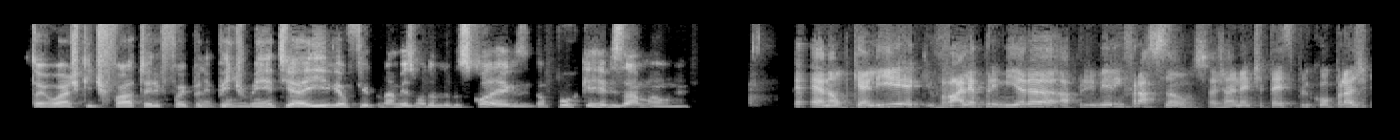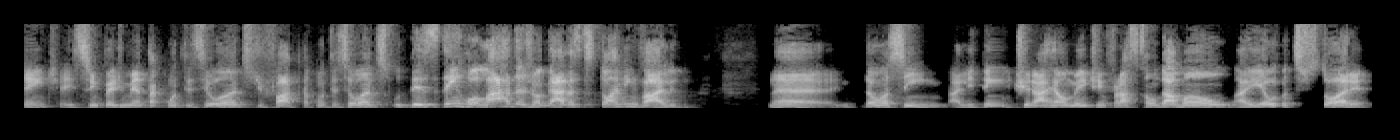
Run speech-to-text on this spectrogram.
Então eu acho que de fato ele foi pelo impedimento e aí eu fico na mesma dúvida dos colegas. Então por que revisar a mão, né? É, não, porque ali é vale a primeira, a primeira infração. A Janete até explicou pra gente. Se o impedimento aconteceu antes, de fato aconteceu antes, o desenrolar da jogada se torna inválido. Né? Então, assim, ali tem que tirar realmente a infração da mão, aí é outra história.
